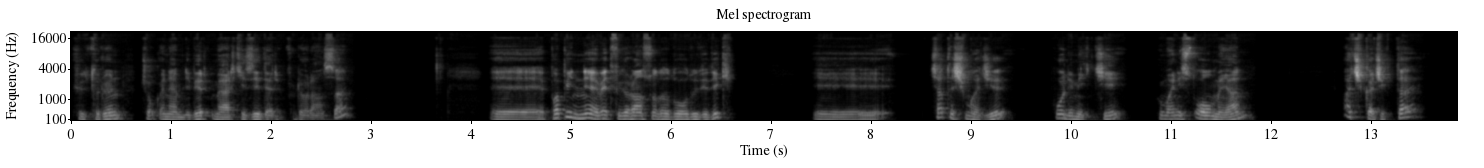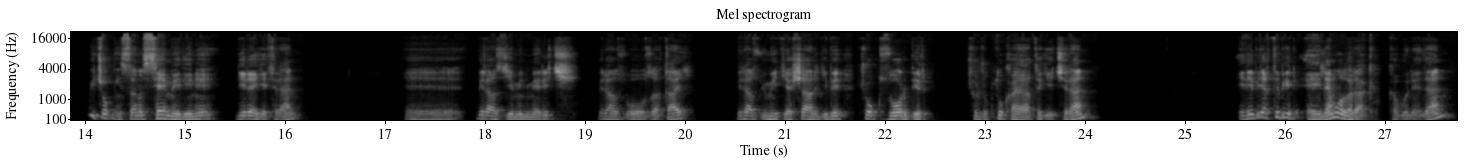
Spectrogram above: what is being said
kültürün çok önemli bir merkezidir Floransa. E, Papinni evet Floransa'da doğdu dedik. E, çatışmacı, polemikçi, humanist olmayan, açık açık da birçok insanı sevmediğini dile getiren, e, biraz Cemil Meriç, biraz Oğuz Atay, biraz Ümit Yaşar gibi çok zor bir çocukluk hayatı geçiren, edebiyatı bir eylem olarak kabul eden,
